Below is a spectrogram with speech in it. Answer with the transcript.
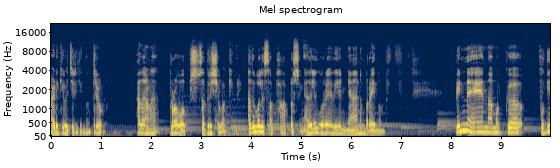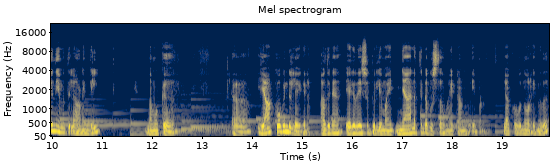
അടുക്കി വച്ചിരിക്കുന്നു. അത്രേ ഉള്ളൂ. അതാണ് പ്രൊവേബ്സ് സദൃശ്യവാക്യങ്ങൾ അതുപോലെ സഭാപ്രസംഗം. അതിലും കുറേയധികം ജ്ഞാനം പറയുന്നുണ്ട്. പിന്നെ നമുക്ക് പുതിയ നിയമത്തിലാണെങ്കിൽ നമുക്ക് യാക്കോബിന്റെ ലേഖനം അതിന് ഏകദേശം തുല്യമായി ജ്ഞാനത്തിന്റെ പുസ്തകമായിട്ടാണ് അറിയപ്പെടുന്നത്. യാക്കോബ് എന്ന് പറയുന്നത്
